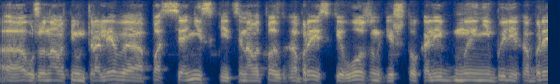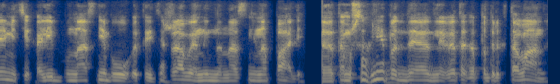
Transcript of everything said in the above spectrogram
ўжо нават не ультралевыя пасцянісцкія ці нават габрэйскія лозунгі што калі б мы не былі габрэмі ці калі б у нас не было гэтай дзяржавы яны на нас не напалі. Там што глеба для, для гэтага падрыхтавана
